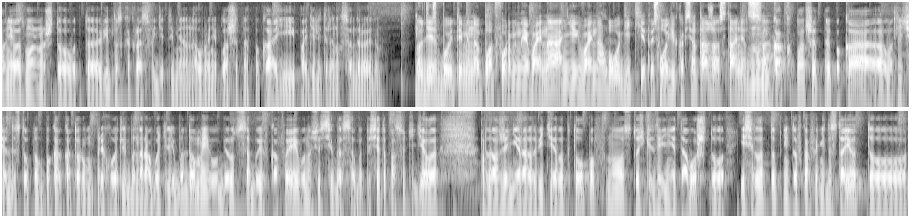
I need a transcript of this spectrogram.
Вполне возможно, что вот э, Windows как раз выйдет именно на уровне планшетных ПК и поделит рынок с Android. Но здесь будет именно платформенная война, а не война логики. То есть логика вся та же останется. Ну, как планшетный ПК, э, в отличие от десктопного ПК, к которому приходят либо на работе, либо дома, его берут с собой в кафе, его носят всегда с собой. То есть это, по сути дела, продолжение развития лэптопов, но с точки зрения того, что если лэптоп никто в кафе не достает, то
